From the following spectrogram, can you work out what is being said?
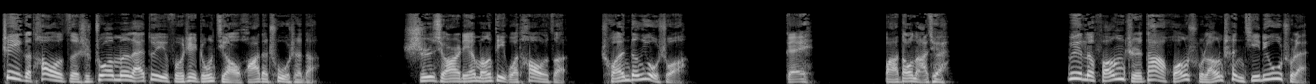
这个套子是专门来对付这种狡猾的畜生的。石小二连忙递过套子，传灯又说：“给，把刀拿去。”为了防止大黄鼠狼趁机溜出来，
